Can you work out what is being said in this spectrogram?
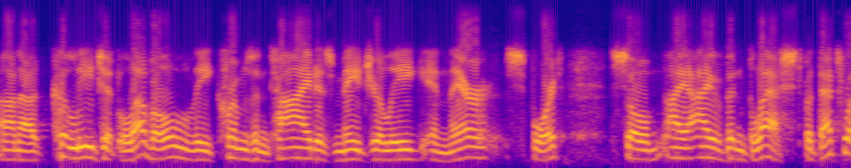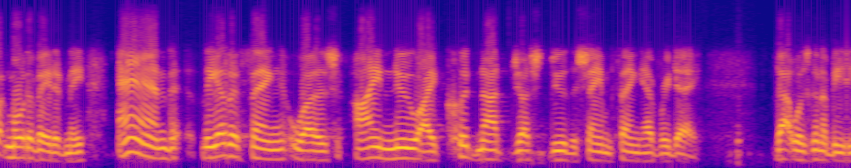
on a collegiate level, the Crimson Tide is major league in their sport. So I, I have been blessed, but that's what motivated me. And the other thing was I knew I could not just do the same thing every day. That was going to be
